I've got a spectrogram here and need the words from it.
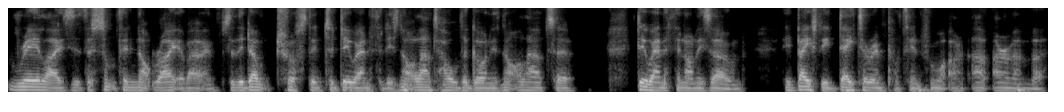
realizes there's something not right about him, so they don't trust him to do anything. He's not hmm. allowed to hold a gun. He's not allowed to do anything on his own. He basically data inputting, from what I, I, remember.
